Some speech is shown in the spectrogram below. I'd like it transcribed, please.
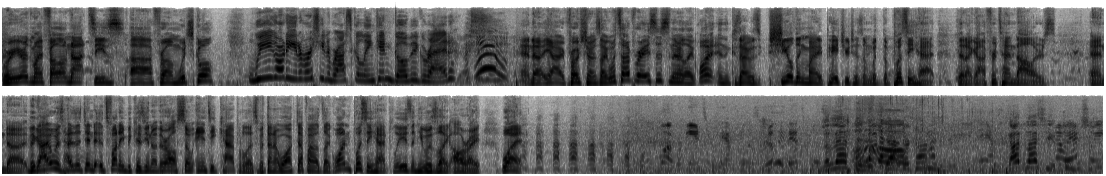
We're here with my fellow Nazis uh, from which school? We go to University of Nebraska Lincoln. Go Big Red. Woo! And uh, yeah, I approached them. I was like, "What's up, racist?" And they're like, "What?" And because I was shielding my patriotism with the pussy hat that I got for ten dollars. And uh, the guy was hesitant. It's funny because you know they're all so anti-capitalist. But then I walked up, I was like, "One pussy hat, please," and he was like, "All right, what?" What? We're anti-capitalist. Really? That's bullshit. The left is, yeah, they're communists. God bless you. No, actually,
